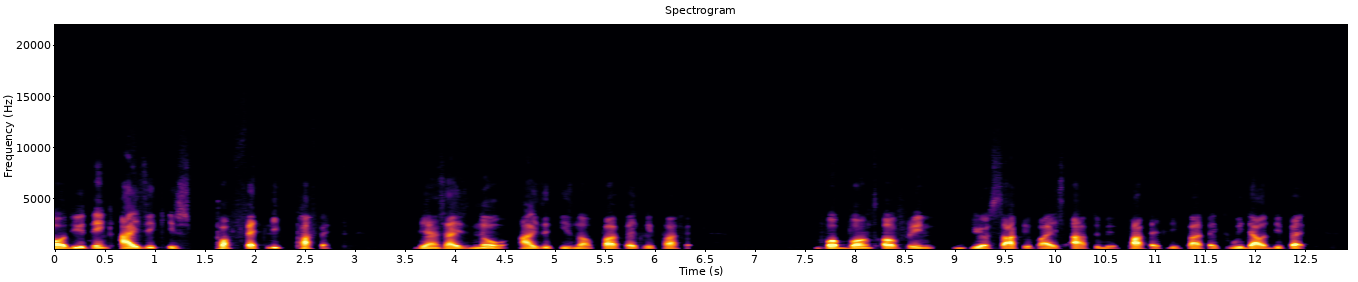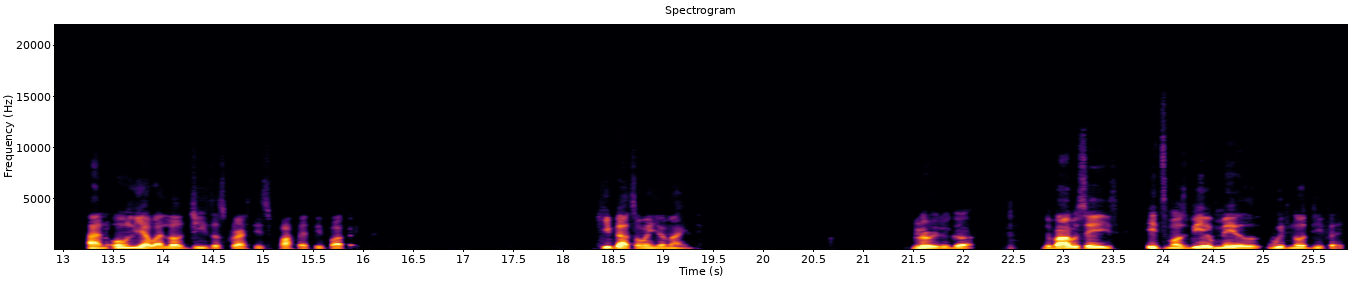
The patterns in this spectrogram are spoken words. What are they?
Or do you think Isaac is perfectly perfect? The answer is no. Isaac is not perfectly perfect. For burnt offering, your sacrifice have to be perfectly perfect without defect. And only our Lord Jesus Christ is perfectly perfect. Keep that somewhere in your mind. Glory to God. The Bible says it must be a male with no defect.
